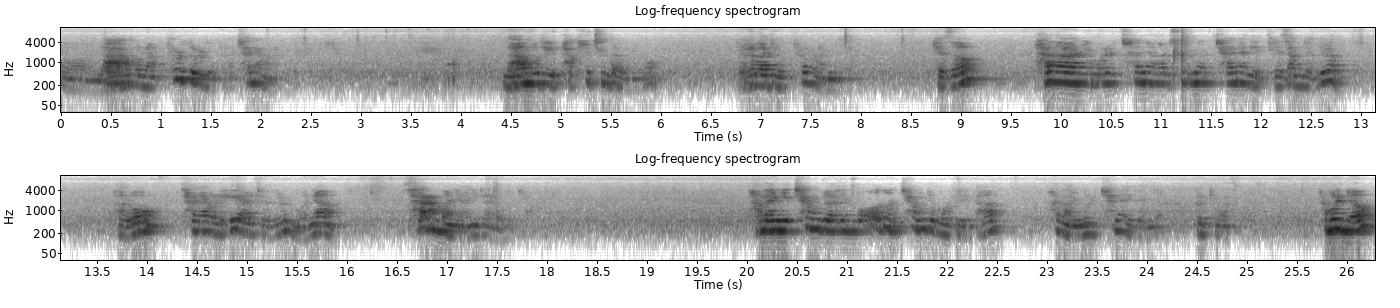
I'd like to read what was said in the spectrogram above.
어, 나무나 풀들도 다 찬양하는 거예요. 예. 나무들이 박수 친다 그러고 여러 가지로 표현을 합니다. 그래서 하나님을 찬양할 수 있는 찬양의 대상자들은 바로 찬양을 해야 할 자들은 뭐냐? 사람만이 아니라는 거죠. 하나님이 창조하신 모든 창조물들이 다 하나님을 찬양해야 된다. 그렇게 말씀하셨습니다. 하물며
